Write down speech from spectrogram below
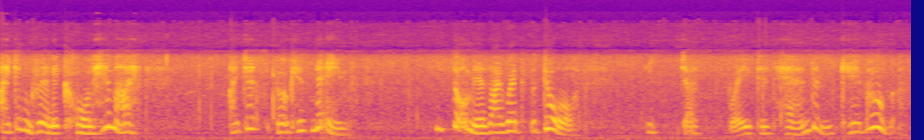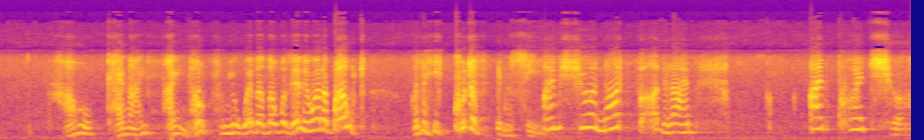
I didn't really call him. I. I just spoke his name. He saw me as I went to the door. He just waved his hand and came over. How can I find out from you whether there was anyone about? Whether he could have been seen? I'm sure not, Father. I'm. I'm quite sure.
